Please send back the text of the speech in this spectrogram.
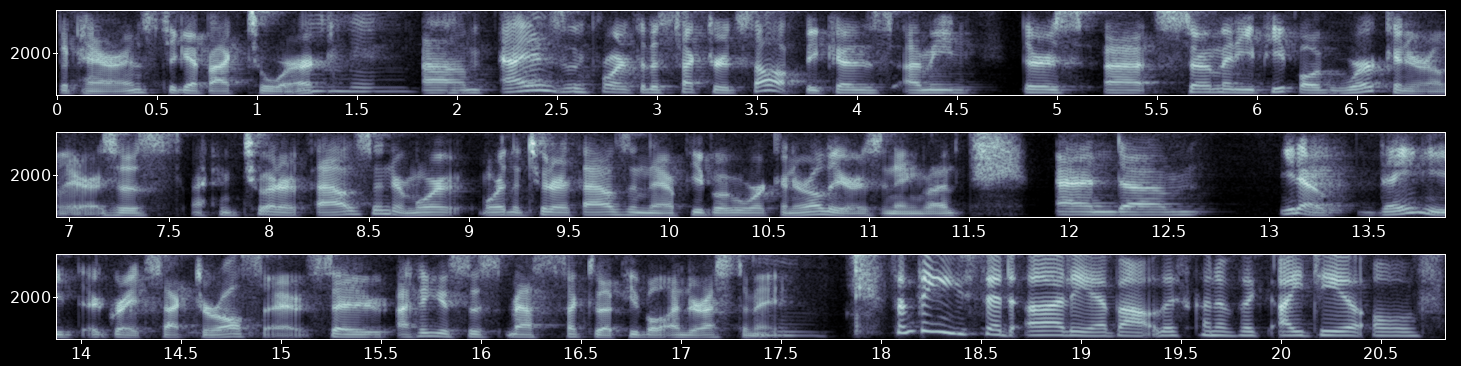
the parents to get back to work. Mm-hmm. Um, and it's important for the sector itself because, I mean, there's uh, so many people who work in early years. There's, I think, 200,000 or more, more than 200,000 there people who work in early years in England. And, um, you know, they need a great sector also. So I think it's this massive sector that people underestimate. Mm. Something you said earlier about this kind of like idea of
